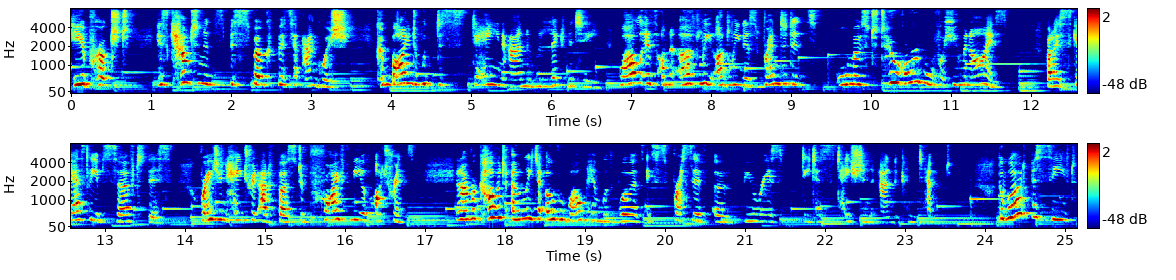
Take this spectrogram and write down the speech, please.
He approached, his countenance bespoke bitter anguish, combined with disdain and malignity, while its unearthly ugliness rendered it almost too horrible for human eyes. But I scarcely observed this. Rage and hatred at first deprived me of utterance, and I recovered only to overwhelm him with words expressive of furious detestation and contempt. The word perceived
